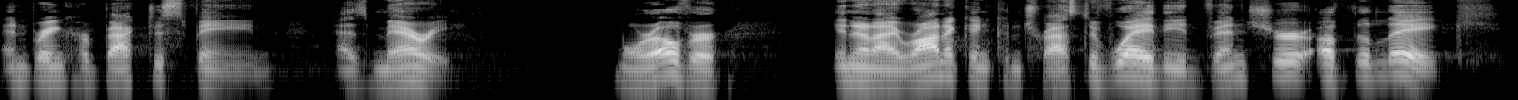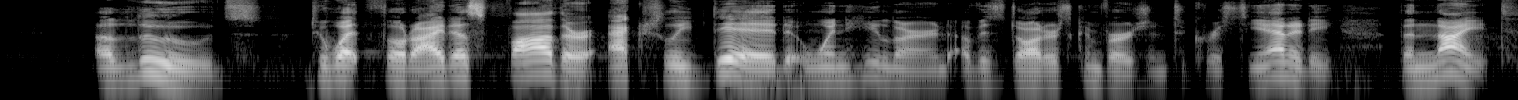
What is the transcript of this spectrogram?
and bring her back to Spain as Mary. Moreover, in an ironic and contrastive way, the adventure of the lake alludes to what Zoraida's father actually did when he learned of his daughter's conversion to Christianity. The knight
